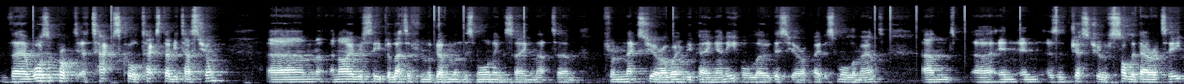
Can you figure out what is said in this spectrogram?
there was a, property, a tax called tax d'habitation, um, and I received a letter from the government this morning saying that um, from next year I won't be paying any, although this year I paid a small amount. And uh, in, in as a gesture of solidarity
